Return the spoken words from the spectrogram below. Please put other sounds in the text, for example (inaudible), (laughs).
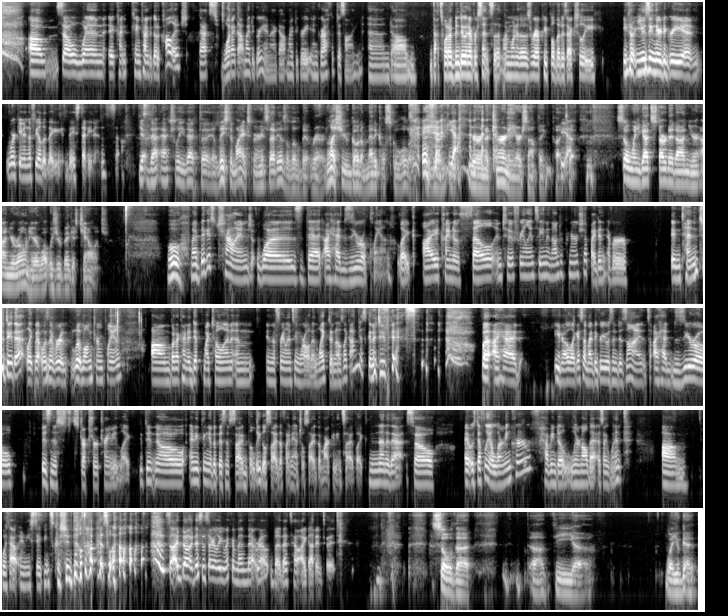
(laughs) um, so when it came time to go to college, that's what I got my degree in. I got my degree in graphic design. And um, that's what I've been doing ever since. So I'm one of those rare people that is actually you know using their degree and working in the field that they they studied in so yeah that actually that uh, at least in my experience that is a little bit rare unless you go to medical school or (laughs) you're, yeah you're an attorney or something but yeah. Uh, so when you got started on your on your own here what was your biggest challenge Oh, my biggest challenge was that I had zero plan. Like I kind of fell into freelancing and entrepreneurship. I didn't ever intend to do that. Like that was never a long term plan. Um, but I kind of dipped my toe in and in the freelancing world and liked it. And I was like, I'm just going (laughs) to do this. but I had, you know, like I said, my degree was in design. So I had zero business structure training. Like didn't know anything of the business side, the legal side, the financial side, the marketing side, like none of that. So it was definitely a learning curve having to learn all that as I went. Um, without any savings (laughs) cushion built up as well. (laughs) so I don't necessarily recommend that route, but that's how I got into it. so the uh, the uh, well, you get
